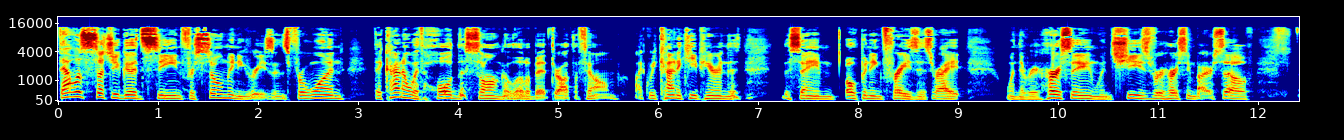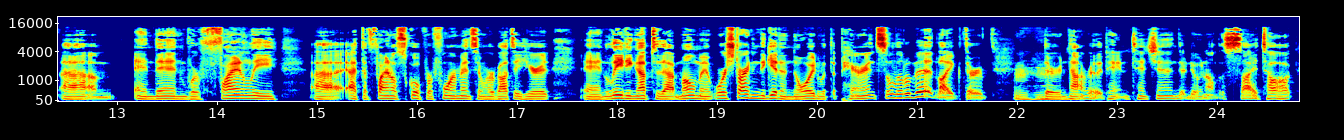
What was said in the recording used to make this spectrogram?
that was such a good scene for so many reasons. For one, they kind of withhold the song a little bit throughout the film. Like we kind of keep hearing the the same opening phrases, right? When they're rehearsing, when she's rehearsing by herself. Um, and then we're finally uh, at the final school performance and we're about to hear it. And leading up to that moment, we're starting to get annoyed with the parents a little bit. Like they're Mhm. they're not really paying attention. They're doing all the side talk,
